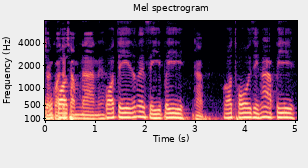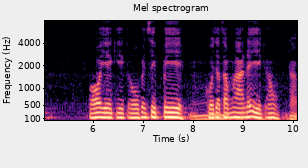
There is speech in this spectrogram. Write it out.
ๆ จนกว่าพอจะชำนาญนะพอตรีตั้งแต่สี่ปี ครับพอโทสี่ห้าปี พอเอกอีกโอเป็นสิบปีอืมกว่าจะทำงานได้อีกเอาครับ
